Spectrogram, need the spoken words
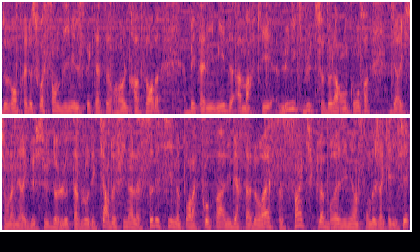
devant près de 70 000 spectateurs à Old Trafford. Bethany Mead a marqué l'unique but de la rencontre. Direction l'Amérique du Sud, le tableau des quarts de finale se dessine pour la Copa Libertadores. Cinq clubs brésiliens sont déjà qualifiés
